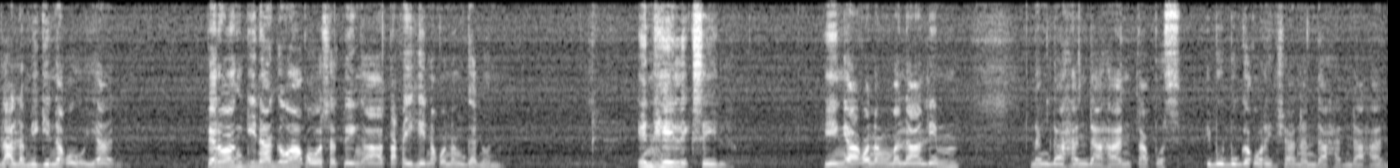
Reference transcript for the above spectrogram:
lalamigin ako, yan. Pero ang ginagawa ko sa tuwing aatakihin ako ng ganun, inhale, exhale. Hinga ako ng malalim, ng dahan-dahan, tapos ibubuga ko rin siya ng dahan-dahan.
